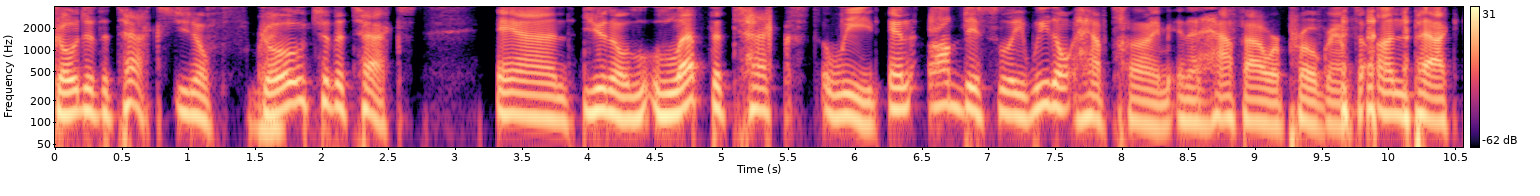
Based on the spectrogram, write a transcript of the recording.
go to the text. You know, f- Right. go to the text and you know let the text lead. And obviously we don't have time in a half hour program to unpack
